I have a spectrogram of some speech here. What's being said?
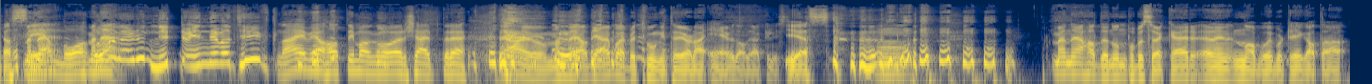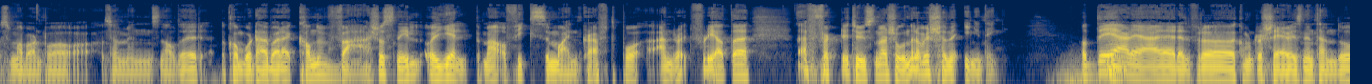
Ja, se Men det- nå. men Å, det- det er noe nytt og innovativt! Nei, vi har hatt det i mange år. Skjerp dere. ja, jo, men det, de er jo bare blitt tvunget til å gjøre det av EU, da. De har ikke lyst til Yes. Men jeg hadde noen på besøk her, en naboer borti gata som har barn på sønnen min sin alder, kom bort her og bare Kan du være så snill å hjelpe meg å fikse Minecraft på Android? Fordi at det, det er 40 000 versjoner, og vi skjønner ingenting. Og det er det jeg er redd for å kommer til å skje hvis Nintendo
